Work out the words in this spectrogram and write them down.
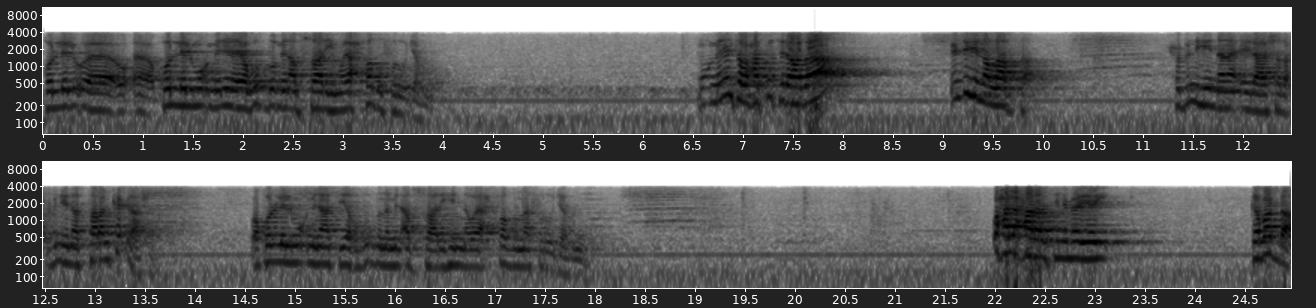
qul lilmu'miniina yaguduu min absaarihim wayaxfaduu furuujahum mu'miniinta waxaad ku tidhaahdaa indhihiina laabta xubnihiinana ilaashada xubnihiina taranka ilaashada waqul lilmu'minaati yagdudna min absaarihina wayaxfadna furuujahuna xaaraantinimeeyey gabadha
